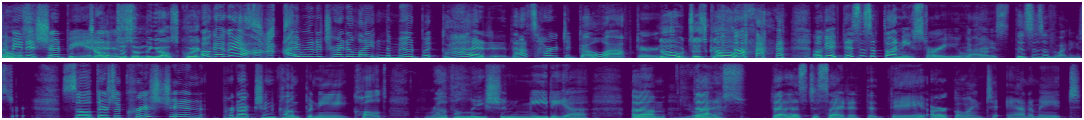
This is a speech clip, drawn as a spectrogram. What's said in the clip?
i mean it should be It is. jump to something else quick. okay okay I, i'm gonna try to lighten the mood but god that's hard to go after No, just go. okay, this is a funny story, you Okay. guys. This is a funny story. So there's a Christian production company called Revelation Media um, that that has decided that they are going to animate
